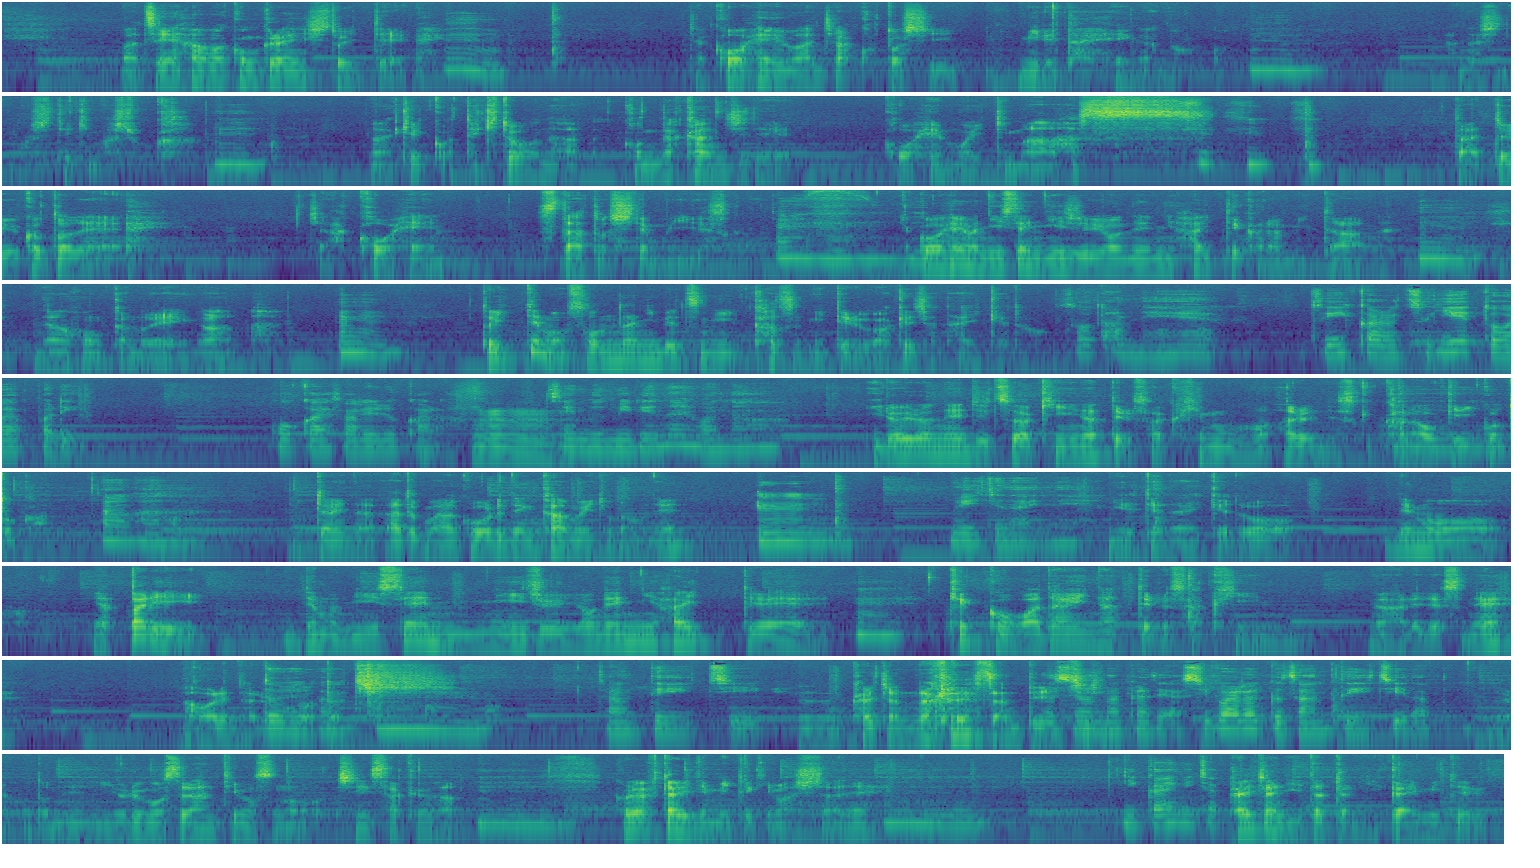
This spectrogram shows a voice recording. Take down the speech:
まあ前半はこんくらいにしといて。うん。じゃあ後編はじゃあ今年見れた映画のうん。話でもしていきましょうか、うん。まあ、結構適当なこんな感じで後編もいきます。だということでじゃあ後編スタートしてもいいですか？うん後編は2024年に入ってから見たうん。何本かの映画。うん。といってもそんなに別に数見てるわけじゃないけど。そうだね。次から次へとやっぱり公開されるからうん。全部見れないわな。いろいろね実は気になってる作品もあるんですけどカラオケ行こうとか。あみたいな。あとまあゴールデンカムイとかもね。あうん。見えてないね。見えてないけど。でもやっぱりでも2024年に入ってうん。結構話題になってる作品があれですね「哀れなる者たち。ん、暫定1位」うん、かいちゃんの中で暫定1位。私の中ではしばらく暫定1位だと。なるほどね。ヨルゴス・ランティモスの新作が。うん。これは2人で見てきましたね。うん。2回見ちゃった。かいちゃんに至っては2回見てる。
